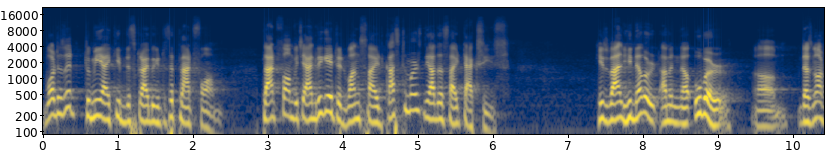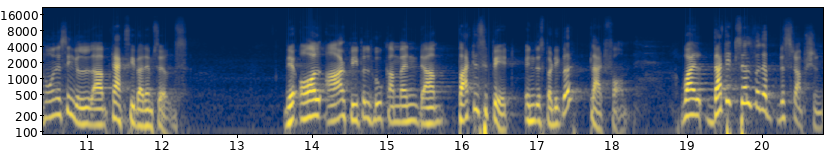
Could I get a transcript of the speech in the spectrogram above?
What is it? To me, I keep describing it as a platform. Platform which aggregated one side customers, the other side taxis. He's val- he never, I mean, uh, Uber um, does not own a single uh, taxi by themselves. They all are people who come and um, participate in this particular platform. While that itself was a disruption,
